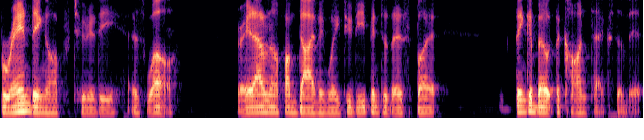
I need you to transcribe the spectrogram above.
branding opportunity as well. Right? I don't know if I'm diving way too deep into this, but think about the context of it.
